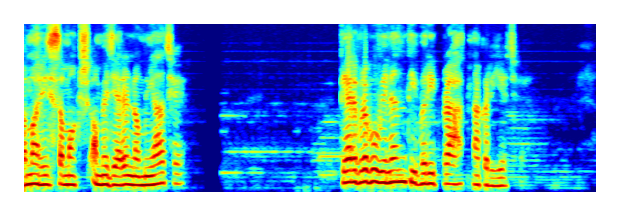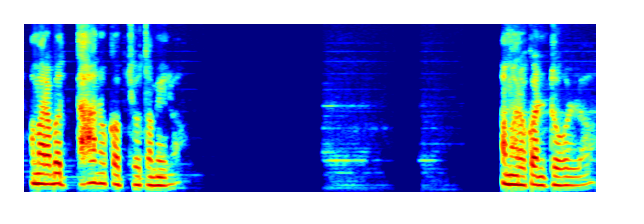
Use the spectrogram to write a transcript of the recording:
તમારી સમક્ષ અમે જ્યારે નમ્યા છે, ત્યારે પ્રભુ વિનંતી ભરી પ્રાર્થના કરીએ છીએ. અમારા બધાનો કબજો તમે લો. અમારો કંટ્રોલ લો.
